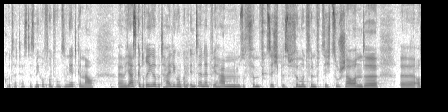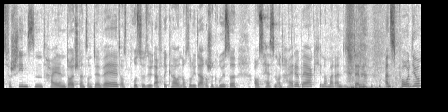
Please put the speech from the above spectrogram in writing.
Kurzer Test, das Mikrofon funktioniert, genau. Äh, ja, es gibt rege Beteiligung im Internet. Wir haben so 50 bis 55 Zuschauende äh, aus verschiedensten Teilen Deutschlands und der Welt, aus Brüssel, Südafrika und auch solidarische Grüße aus Hessen und Heidelberg. Hier nochmal an die Stelle ans Podium.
